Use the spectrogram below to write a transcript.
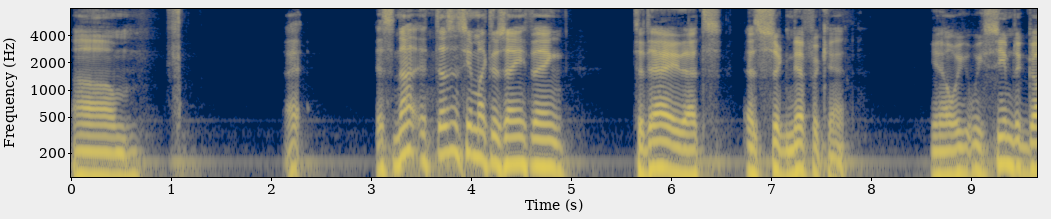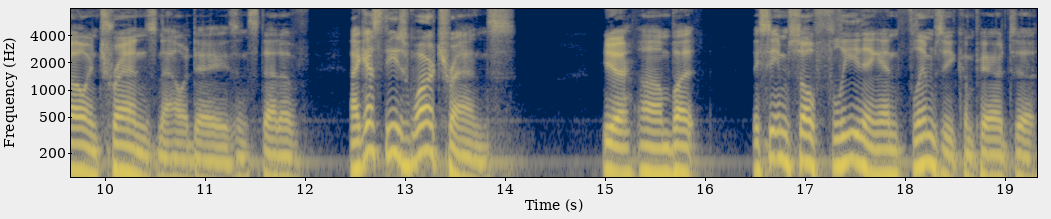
Um, I- it's not. It doesn't seem like there's anything today that's as significant. You know, we, we seem to go in trends nowadays instead of. I guess these were trends. Yeah. um, but they seem so fleeting and flimsy compared to,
